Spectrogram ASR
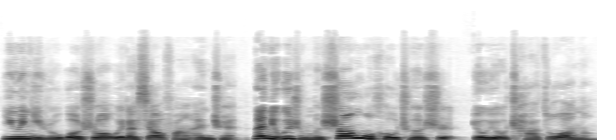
因为你如果说为了消防安全，那你为什么商务候车室又有插座呢？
